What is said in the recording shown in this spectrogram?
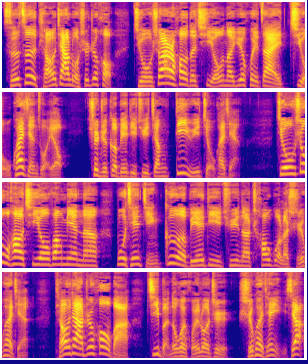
此次调价落实之后，九十二号的汽油呢约会在九块钱左右，甚至个别地区将低于九块钱。九十五号汽油方面呢，目前仅个别地区呢超过了十块钱。调价之后吧，基本都会回落至十块钱以下。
